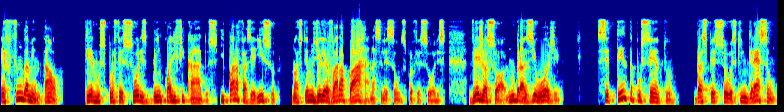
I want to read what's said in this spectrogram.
É fundamental termos professores bem qualificados. E para fazer isso, nós temos de elevar a barra na seleção dos professores. Veja só, no Brasil hoje, 70% das pessoas que ingressam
